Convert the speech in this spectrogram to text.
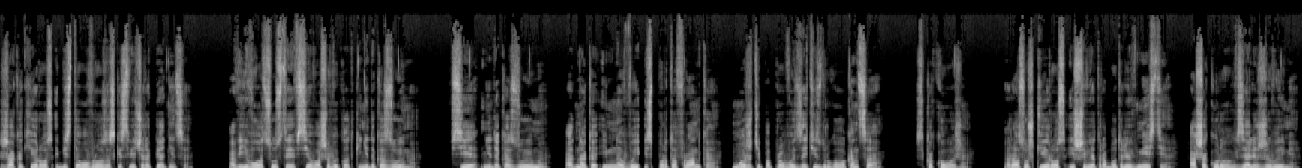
Жака Кирос и без того в розыске с вечера пятницы. А в его отсутствие все ваши выкладки недоказуемы. Все недоказуемы. Однако именно вы из Порто-Франко можете попробовать зайти с другого конца. С какого же? Раз уж Кирос и Швед работали вместе, а Шакуровых взяли живыми,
